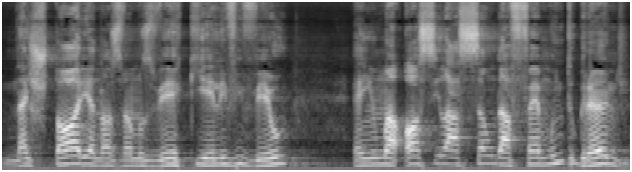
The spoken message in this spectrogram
na história, nós vamos ver que ele viveu em uma oscilação da fé muito grande.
